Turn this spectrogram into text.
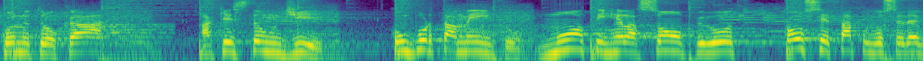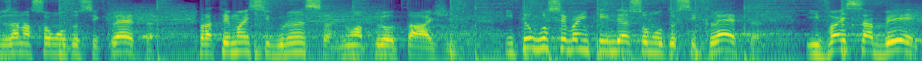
quando trocar, a questão de comportamento, moto em relação ao piloto, qual setup você deve usar na sua motocicleta para ter mais segurança numa pilotagem. Então você vai entender a sua motocicleta e vai saber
